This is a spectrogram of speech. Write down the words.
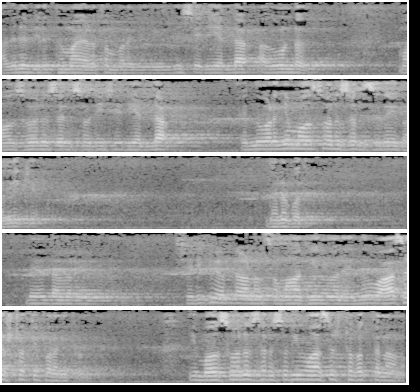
അതിന് വിരുദ്ധമായ അർത്ഥം പറഞ്ഞിരിക്കുന്നത് ഇത് ശരിയല്ല. അതുകൊണ്ട് മഹസ്വന സരസ്വതി ശരിയല്ല എന്ന് പറഞ്ഞ് മഹസ്വന സരസ്വതിയെ ഖണ്ഡിക്കുക. ധനപതി. എന്താ പറയുന്നത്? ശരിക്കും എന്താണ് സമാധി എന്ന് പറയുന്നത്? വാസിഷ്ടത്തിൽ പറഞ്ഞിട്ടുണ്ട്. ഈ മഹസൂല സരസ്വതി വാസിഷ്ഠഭക്തനാണ്.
